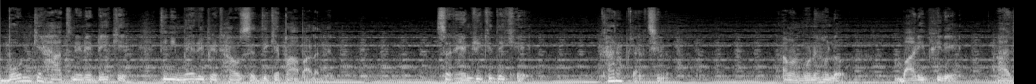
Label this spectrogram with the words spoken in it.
বোনকে হাত নেড়ে ডেকে তিনি মেরিপেট হাউসের দিকে পা বাড়ালেন। স্যার হেনরিকে দেখে খারাপ লাগছিল। আমার মনে হলো বাড়ি ফিরে আজ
